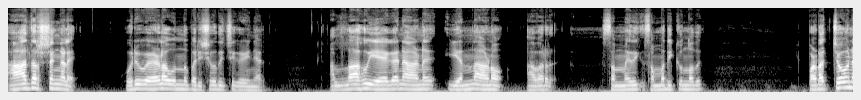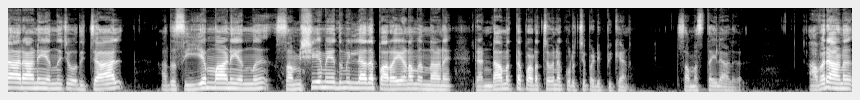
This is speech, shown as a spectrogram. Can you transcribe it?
ആദർശങ്ങളെ ഒരു വേള ഒന്ന് പരിശോധിച്ചു കഴിഞ്ഞാൽ അള്ളാഹു ഏകനാണ് എന്നാണോ അവർ സമ്മതി സമ്മതിക്കുന്നത്? പടച്ചോനാരാണ് എന്ന് ചോദിച്ചാൽ അത് സി എം ആണ് എന്ന് സംശയമേതുമില്ലാതെ പറയണമെന്നാണ് രണ്ടാമത്തെ പടച്ചവനെക്കുറിച്ച് പഠിപ്പിക്കുകയാണ് സമസ്തയിലെ ആളുകൾ. അവരാണ്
